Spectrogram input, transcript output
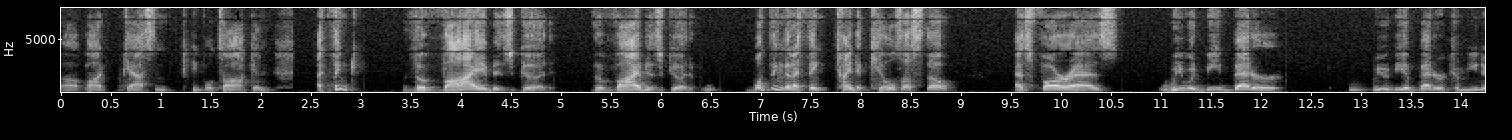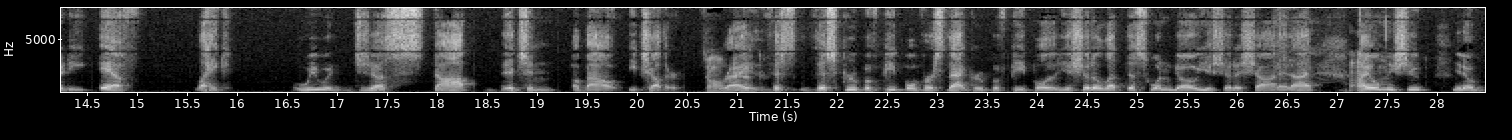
uh, podcasts and people talk, and I think the vibe is good the vibe is good. One thing that I think kind of kills us though, as far as we would be better, we would be a better community if like we would just stop bitching about each other. Oh, right. man. This this group of people versus that group of people. You should have let this one go. You should have shot it. I I only shoot you know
